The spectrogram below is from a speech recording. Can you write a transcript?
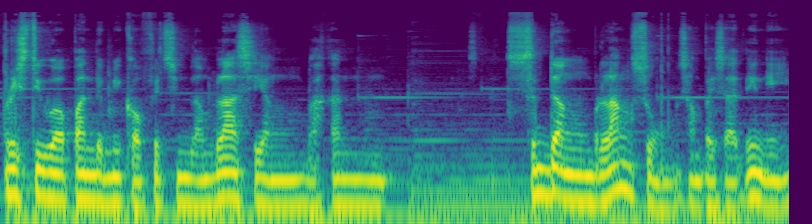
peristiwa pandemi COVID-19 yang bahkan sedang berlangsung sampai saat ini,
